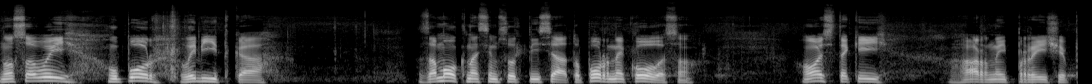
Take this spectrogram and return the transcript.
Носовий упор лебідка. Замок на 750, опорне колесо. Ось такий гарний причіп.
